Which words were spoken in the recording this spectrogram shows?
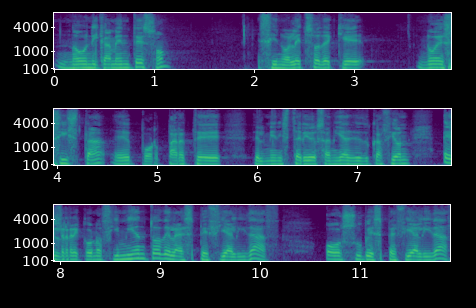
no únicamente eso, sino el hecho de que no exista por parte del Ministerio de Sanidad y Educación el reconocimiento de la especialidad o subespecialidad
